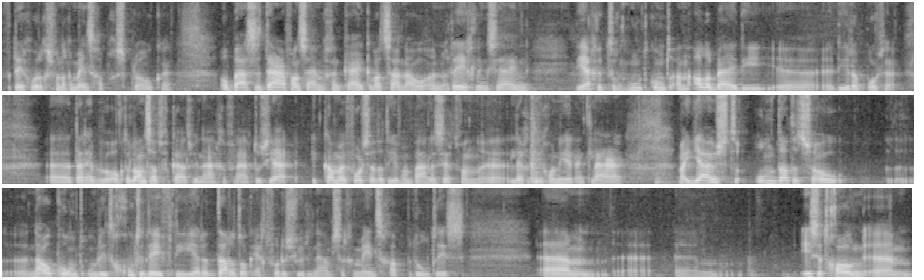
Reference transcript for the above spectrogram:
vertegenwoordigers van de gemeenschap gesproken. Op basis daarvan zijn we gaan kijken wat zou nou een regeling zijn die eigenlijk tegemoet komt aan allebei die, uh, die rapporten. Uh, daar hebben we ook de landsadvocaat weer naar gevraagd. Dus ja, ik kan me voorstellen dat de heer Van Balen zegt van uh, leg die gewoon neer en klaar. Maar juist omdat het zo nauw komt om dit goed te definiëren, dat het ook echt voor de Surinaamse gemeenschap bedoeld is, um, um, is het gewoon um,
